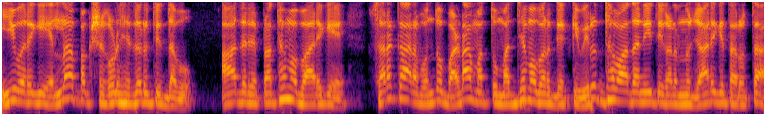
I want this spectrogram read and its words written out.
ಈವರೆಗೆ ಎಲ್ಲಾ ಪಕ್ಷಗಳು ಹೆದರುತ್ತಿದ್ದವು. ಆದರೆ ಪ್ರಥಮ ಬಾರಿಗೆ ಸರ್ಕಾರವೊಂದು ಬಡ ಮತ್ತು ಮಧ್ಯಮ ವರ್ಗಕ್ಕೆ ವಿರುದ್ಧವಾದ ನೀತಿಗಳನ್ನು ಜಾರಿಗೆ ತರುತ್ತಾ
